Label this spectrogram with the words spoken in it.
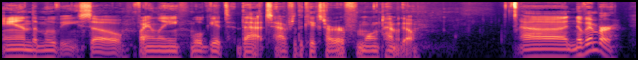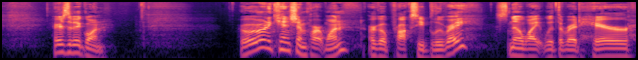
and the movie. So finally, we'll get that after the Kickstarter from a long time ago. Uh, November. Here's the big one. Rurouni Kenshin Part 1, Ergo Proxy Blu-ray, Snow White with the Red Hair,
